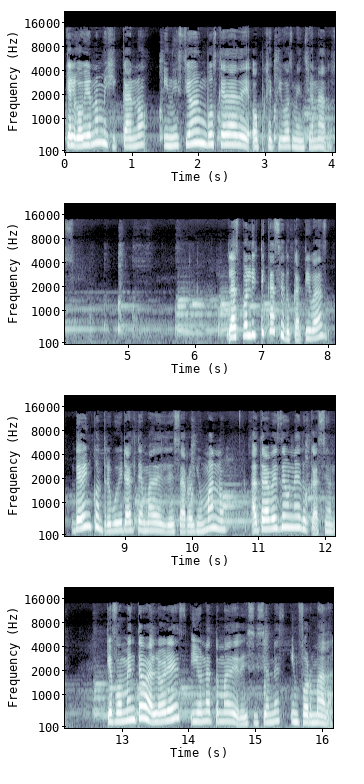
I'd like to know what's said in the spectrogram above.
que el gobierno mexicano inició en búsqueda de objetivos mencionados. Las políticas educativas deben contribuir al tema del desarrollo humano a través de una educación que fomente valores y una toma de decisiones informada,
